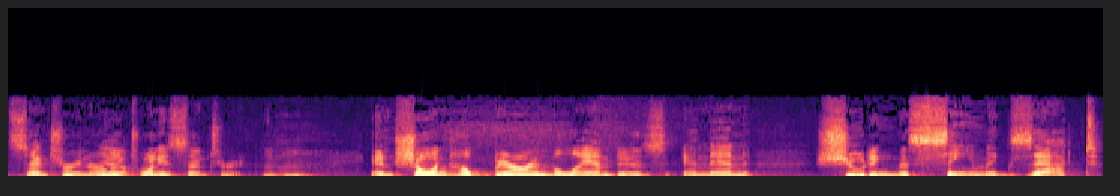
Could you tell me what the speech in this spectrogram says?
century and early Yeah. 20th century mm-hmm. and showing how barren the land is, and then shooting the same exact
